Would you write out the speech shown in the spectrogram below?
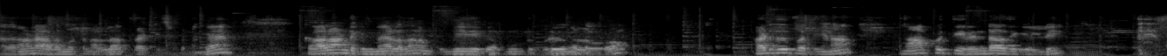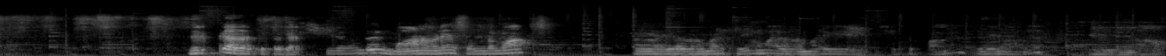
அதனால் அதை மட்டும் நல்லா ப்ராக்டிஸ் பண்ணுங்கள் காலாண்டுக்கு மேலே தான் நமக்கு மீதி மூன்று படிவங்களில் வரும். அடுத்தது பார்த்தீங்கன்னா நாற்பத்தி ரெண்டாவது கேள்வி. நிற்க அதற்கு தகர் இது வந்து மாணவனே சொந்தமா எழுதுகிற எழுதுற மாதிரி சுயமாக எழுதுற மாதிரி கொடுத்துருப்பாங்க இதை நாம எழுதிடலாம்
